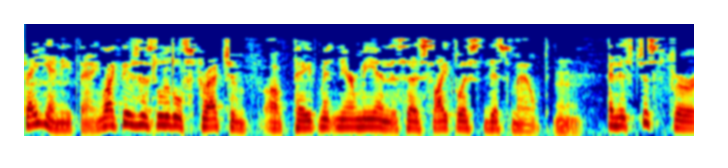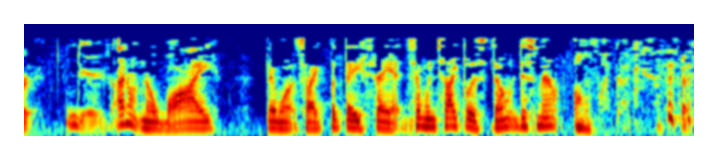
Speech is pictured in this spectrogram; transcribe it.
say anything. Like there's this little stretch of, of pavement near me and it says cyclists dismount. Mm. And it's just for I don't know why they want cyc but they say it. So when cyclists don't dismount, oh my goodness.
